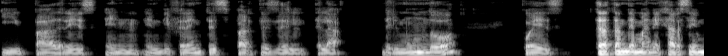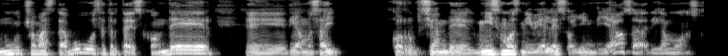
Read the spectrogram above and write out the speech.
y padres en, en, diferentes partes del, del mundo, pues tratan de manejarse mucho más tabú, se trata de esconder, eh, digamos, hay corrupción de mismos niveles hoy en día, o sea, digamos,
